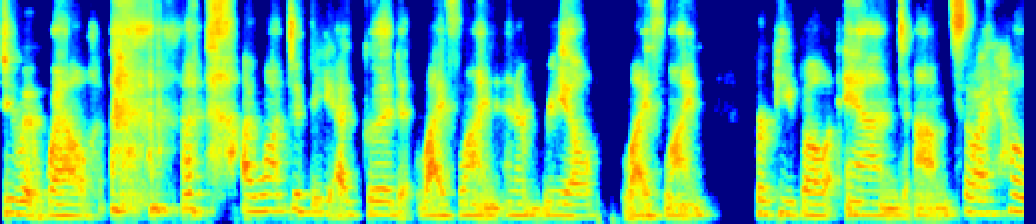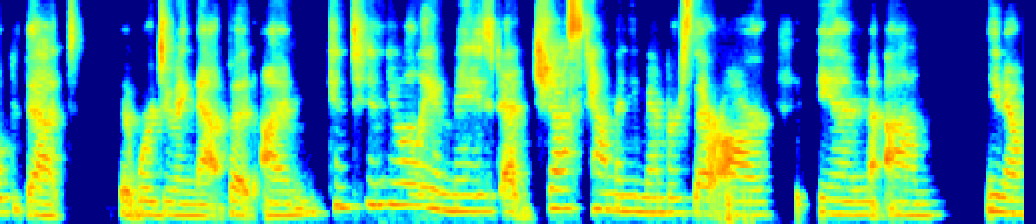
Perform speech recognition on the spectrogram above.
do it well. I want to be a good lifeline and a real lifeline for people. And um, so I hope that that we're doing that. But I'm continually amazed at just how many members there are in um, you know,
